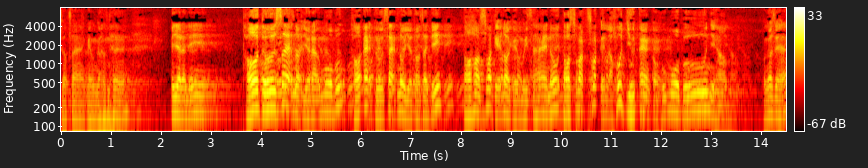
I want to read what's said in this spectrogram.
ဆောက်စားကောင်းကောင်းနာအဲ့ရတဲ့ thọ tự sẽ nó giờ đạo mua bú thọ ẹ tự sẽ nó giờ thọ sai tí. Thọ họ xóa cái loại cái mười sai nó thọ xóa xóa cái là hút dịu ăn còn hút mua bú như hầm bằng vâng, cái gì hả?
